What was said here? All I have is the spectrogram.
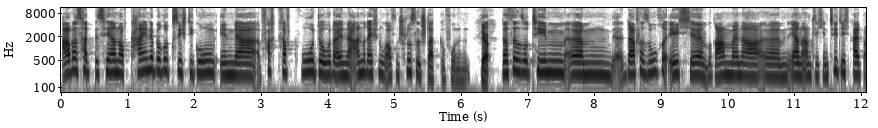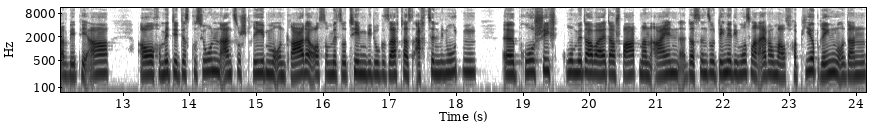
Aber es hat bisher noch keine Berücksichtigung in der Fachkraftquote oder in der Anrechnung auf den Schlüssel stattgefunden. Ja. Das sind so Themen, ähm, da versuche ich äh, im Rahmen meiner ähm, ehrenamtlichen Tätigkeit beim BPA auch mit den Diskussionen anzustreben und gerade auch so mit so Themen, wie du gesagt hast, 18 Minuten äh, pro Schicht, pro Mitarbeiter spart man ein. Das sind so Dinge, die muss man einfach mal aufs Papier bringen und dann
